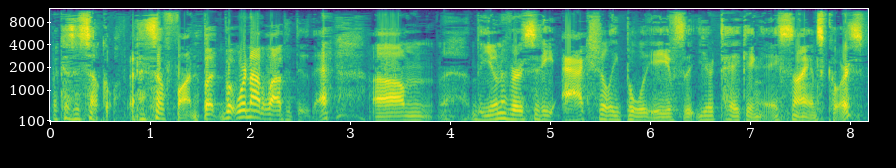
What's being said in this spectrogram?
because it's so cool and it's so fun. But, but we're not allowed to do that. Um, the university actually believes that you're taking a science course.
